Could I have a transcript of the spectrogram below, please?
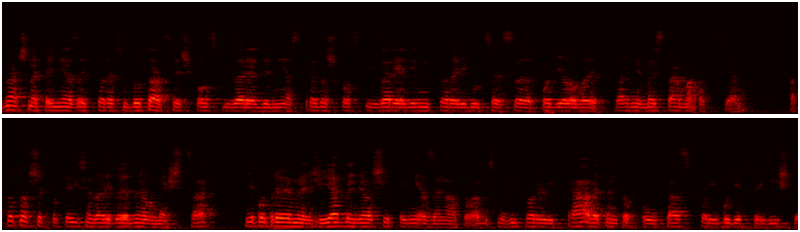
značné peniaze, ktoré sú dotácie školských zariadení a stredoškolských zariadení, ktoré idú cez podielové dane mestám a obciam. A toto všetko, keby sme dali do jedného mešca, nepotrebujeme žiadne ďalšie peniaze na to, aby sme vytvorili práve tento poukaz, ktorý bude v tej výške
